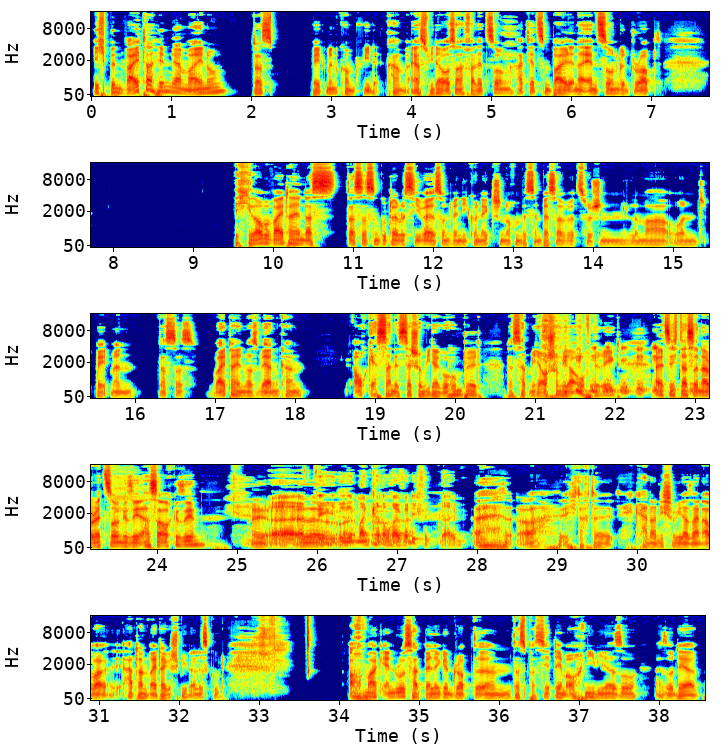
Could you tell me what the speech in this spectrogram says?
Ich bin weiterhin der Meinung, dass Bateman kommt wieder, kam erst wieder aus einer Verletzung, hat jetzt einen Ball in der Endzone gedroppt. Ich glaube weiterhin, dass, dass das ein guter Receiver ist und wenn die Connection noch ein bisschen besser wird zwischen Lamar und Bateman, dass das weiterhin was werden kann. Auch gestern ist er schon wieder gehumpelt. Das hat mich auch schon wieder aufgeregt, als ich das in der Red Zone gesehen Hast du auch gesehen? Äh, also, der Mann kann auch einfach nicht fit bleiben. Äh, oh, ich dachte, kann doch nicht schon wieder sein, aber hat dann weitergespielt, alles gut. Auch Mark Andrews hat Bälle gedroppt, ähm, das passiert dem auch nie wieder so. Also der,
